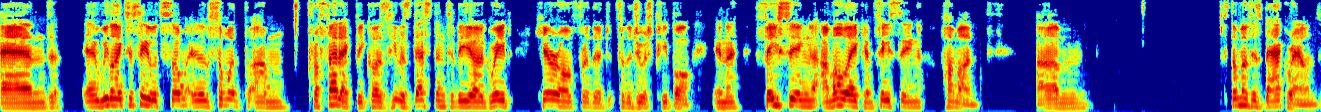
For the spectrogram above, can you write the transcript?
and uh, we like to say it was, some, it was somewhat um, prophetic because he was destined to be a great hero for the for the Jewish people in facing Amalek and facing Haman. Um, some of his background,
